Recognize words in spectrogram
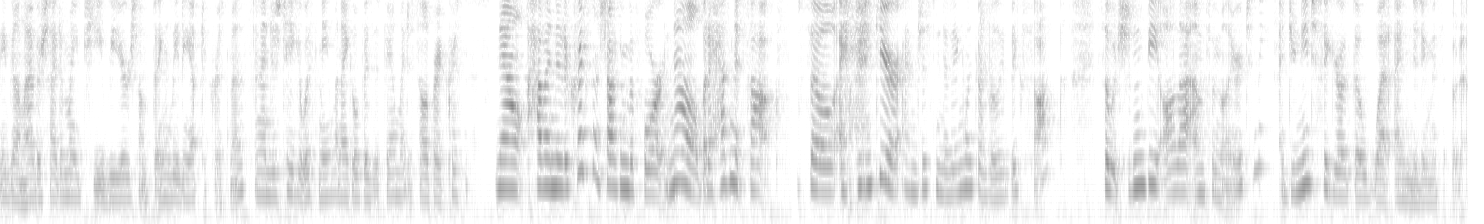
maybe on either side of my TV or something leading up to Christmas and then just take it with me when I go visit family to celebrate Christmas. Now, have I knit a Christmas stocking before? No, but I have knit socks. So I figure I'm just knitting like a really big sock so it shouldn't be all that unfamiliar to me. I do need to figure out though what I'm knitting this out of.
